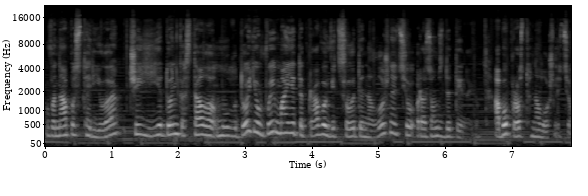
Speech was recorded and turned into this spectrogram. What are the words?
вона постаріла, чи її донька стала молодою, ви маєте право відселити наложницю разом з дитиною або просто наложницю.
